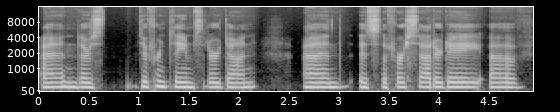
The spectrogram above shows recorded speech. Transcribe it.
and there's different themes that are done, and it's the first Saturday of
